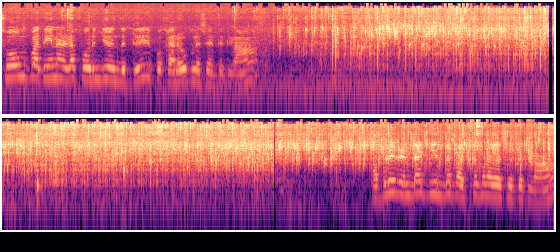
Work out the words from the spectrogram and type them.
சோம்பு பார்த்தீங்கன்னா நல்லா பொறிஞ்சு வந்துட்டு இப்போ கருவேப்பிலை சேர்த்துக்கலாம். அப்படியே ரெண்டாக்கி இருந்தால் பச்சை மிளகாய் சேர்த்துக்கலாம்.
